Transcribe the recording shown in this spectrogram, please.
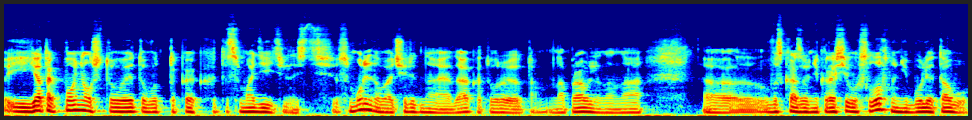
И я так понял, что это вот такая какая-то самодеятельность Смольного очередная, да, которая там направлена на э, высказывание красивых слов, но не более того.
